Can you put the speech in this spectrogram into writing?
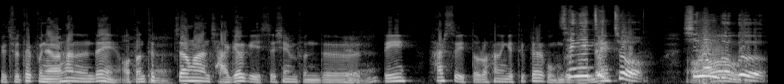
그 주택 분양을 하는데 어떤 네. 특정한 자격이 있으신 분들이 할 수 있도록 하는 게 특별 공급인데 생애 최초, 신혼부부,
